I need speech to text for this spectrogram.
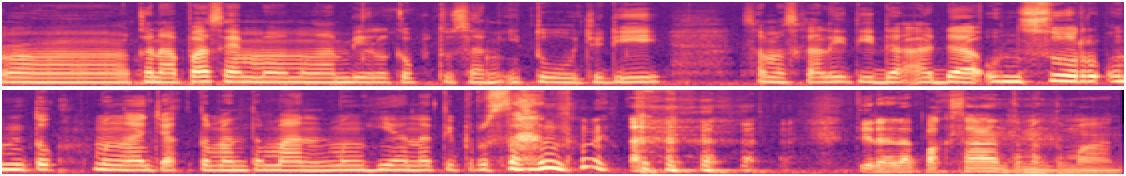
eh, kenapa saya mengambil keputusan itu. Jadi sama sekali tidak ada unsur untuk mengajak teman-teman mengkhianati perusahaan. Tidak ada paksaan teman-teman.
